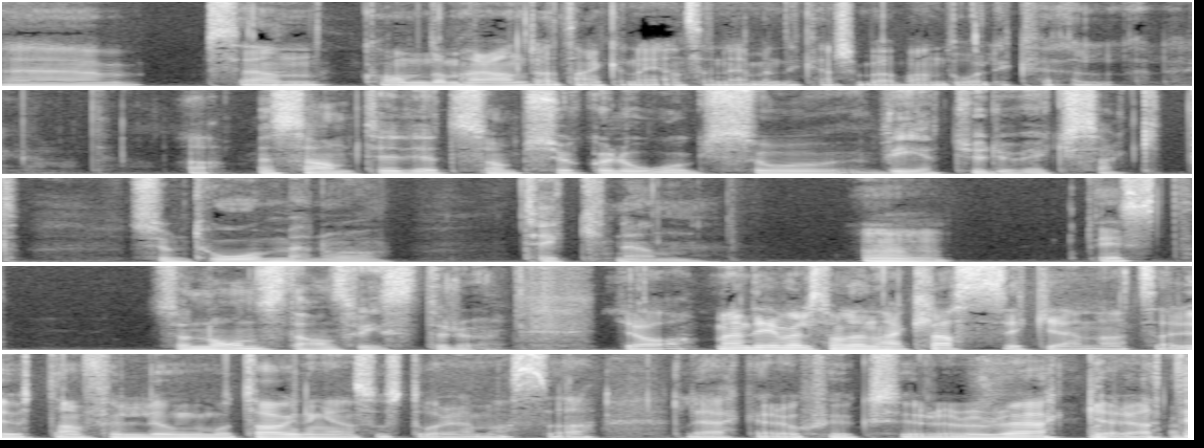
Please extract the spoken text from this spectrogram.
Uh, sen kom de här andra tankarna igen. Så, nej, men det kanske bara var en dålig kväll. Eller, liksom ja. Men samtidigt som psykolog så vet ju du exakt symptomen och tecknen. Mm, visst. Så någonstans visste du? Ja, men det är väl som den här klassiken att här, utanför lungmottagningen så står det en massa läkare och sjuksyrror och röker. Att,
